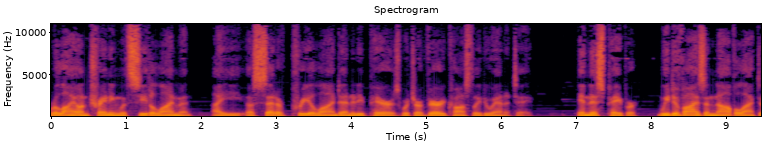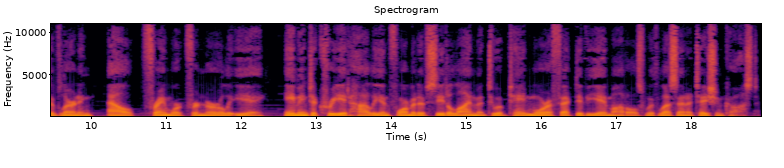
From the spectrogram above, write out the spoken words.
rely on training with seed alignment, i.e., a set of pre aligned entity pairs which are very costly to annotate. In this paper, we devise a novel active learning AL framework for neural EA, aiming to create highly informative seed alignment to obtain more effective EA models with less annotation cost.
